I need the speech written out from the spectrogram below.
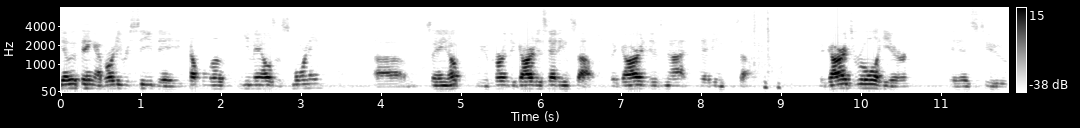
the other thing, I've already received a couple of emails this morning um, saying, oh, we've heard the guard is heading south. The guard is not heading south. The guard's role here is to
